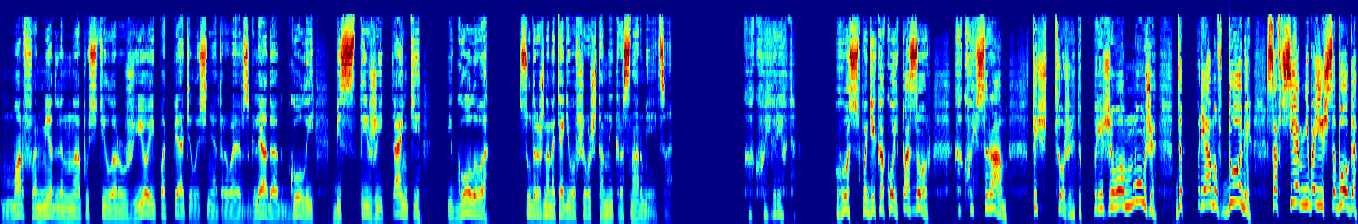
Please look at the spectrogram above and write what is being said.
Марфа медленно опустила ружье и попятилась, не отрывая взгляда от голой, бесстыжей Таньки и голого, судорожно натягивавшего штаны красноармейца. «Какой грех-то! Господи, какой позор! Какой срам! Ты что же это, при живом муже? Да прямо в доме! Совсем не боишься Бога!»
